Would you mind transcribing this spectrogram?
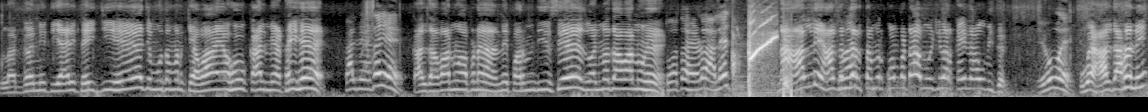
લગનની તૈયારી થઈ ગઈ હે જે હું તમને કહેવા આવ્યો હું કાલ મેઠાઈ હે. કાલ મેસાઈએ કાલ જવાનું આપણે અને પરમ દિવસે જોનમાં જવાનું હે. તો તો હેડો હાલે જ. ના હાલ નહીં હાલ સમજાર તમારે કોમ પટાવો હું એટલી વાર કઈ ના આવું બીજે. એવું હે હવે હાલ જાહે નહીં.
